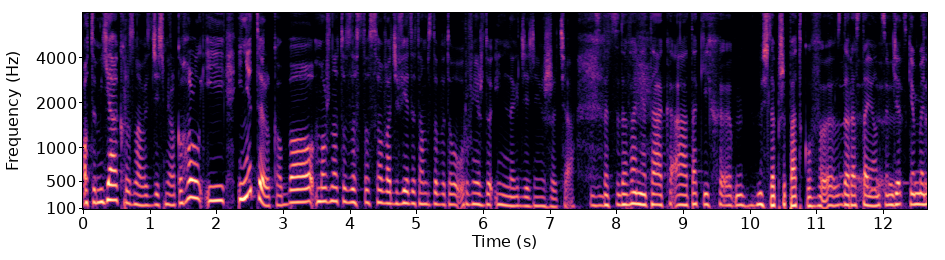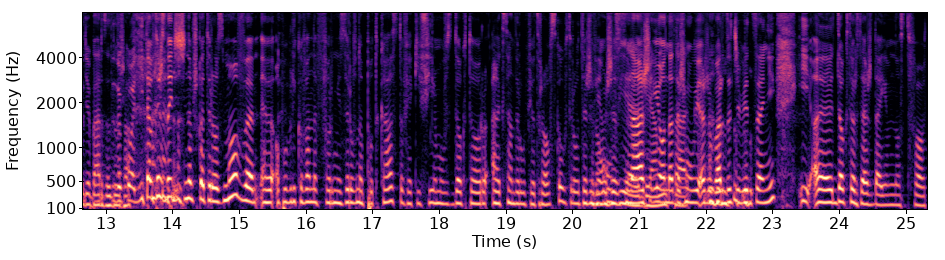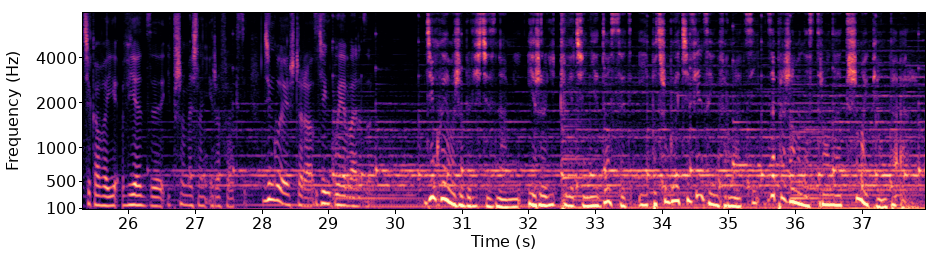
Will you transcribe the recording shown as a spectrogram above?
o tym, jak rozmawiać z dziećmi o alkoholu i, i nie tylko, bo można to zastosować, wiedzę tam zdobytą również do innych dziedzin życia. Zdecydowanie tak, a takich myślę przypadków e, z dorastającym dzieckiem będzie bardzo dużo. Dokładnie. I tam też znajdziecie na przykład rozmowy e, opublikowane w formie zarówno podcastów, jak i filmów z doktor Aleksandrą Piotrowską, którą też Którą wiem, że uwielbiam, znasz i ona też tak. mówiła, że bardzo Ciebie ceni. I e, doktor też daje mnóstwo ciekawej wiedzy i przemyśleń i refleksji. Dziękuję jeszcze raz. Dziękuję bardzo. Dziękujemy, że byliście z nami. Jeżeli czujecie niedosyt i potrzebujecie więcej informacji, zapraszamy na stronę trzymajpion.pl.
